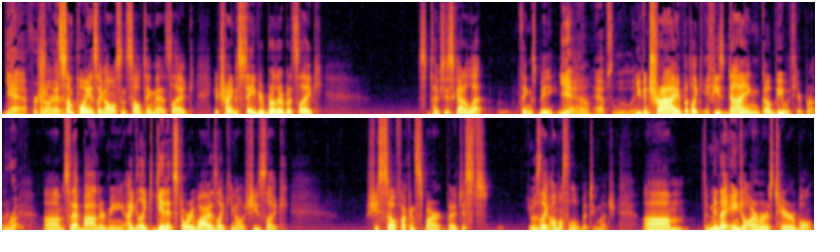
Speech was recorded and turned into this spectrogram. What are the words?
Yeah, for sure. know. At some point, it's like almost insulting that it's like you're trying to save your brother, but it's like sometimes you just gotta let things be. yeah, you know. absolutely. You can try, but like if he's dying, go be with your brother. right. Um, so that bothered me. I like get it story wise, like you know she's like she's so fucking smart, but it just it was like almost a little bit too much. Um, the Midnight Angel armor is terrible.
